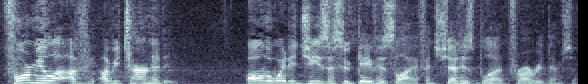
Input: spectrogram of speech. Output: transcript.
formula of, of eternity, all the way to Jesus who gave his life and shed his blood for our redemption.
